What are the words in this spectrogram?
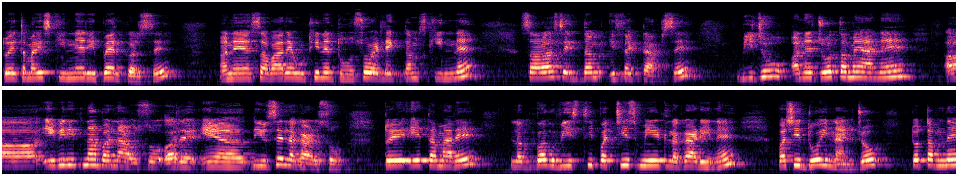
તો એ તમારી સ્કિનને રિપેર કરશે. અને સવારે ઉઠીને ધોશો એટલે એકદમ સ્કિનને સરસ એકદમ ઇફેક્ટ આપશે. બીજું, અને જો તમે આને એવી રીતના બનાવશો, અરે, એ, દિવસે લગાડશો, તો એ તમારે લગભગ વીસથી પચીસ મિનિટ લગાડીને પછી ધોઈ નાખજો. તો તમને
